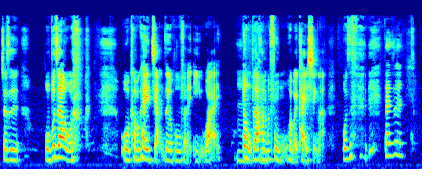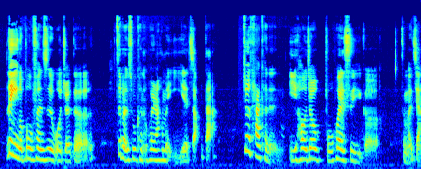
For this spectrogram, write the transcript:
就是我不知道我。我可不可以讲这个部分以外？但我不知道他们父母会不会开心啦。我是，但是另一个部分是，我觉得这本书可能会让他们一夜长大，就他可能以后就不会是一个怎么讲，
